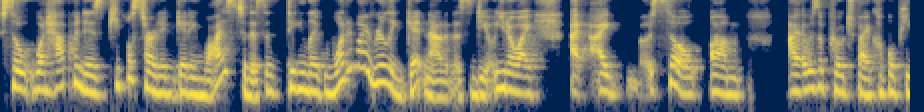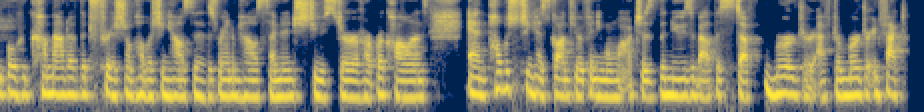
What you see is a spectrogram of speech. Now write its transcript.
so what happened is people started getting wise to this and thinking like what am i really getting out of this deal you know i i, I so um I was approached by a couple people who come out of the traditional publishing houses, Random House, Simon Schuster, HarperCollins, and publishing has gone through. If anyone watches the news about this stuff, merger after merger. In fact,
